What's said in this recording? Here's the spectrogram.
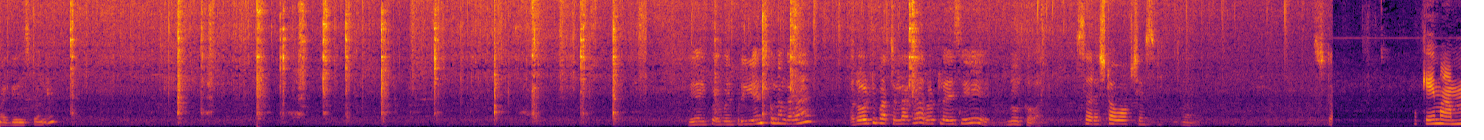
మగ్గించుకొని అయిపోయి ఇప్పుడు వేయించుకున్నాం కదా రోటి పచ్చలాగా రోట్లో వేసి నూరుకోవాలి. సరే స్టవ్ ఆఫ్ చేసి. ఓకే మా అమ్మ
